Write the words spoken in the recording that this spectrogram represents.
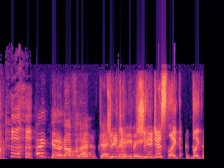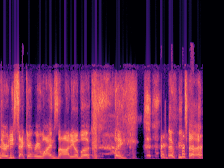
I didn't get enough of that dead She baby. just, she just like like 30 second rewinds the audiobook like every time.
